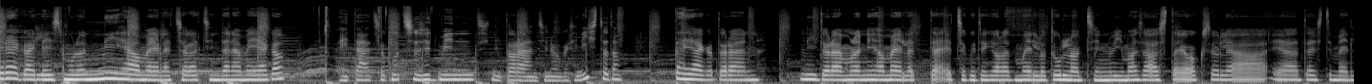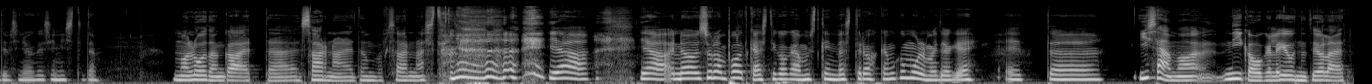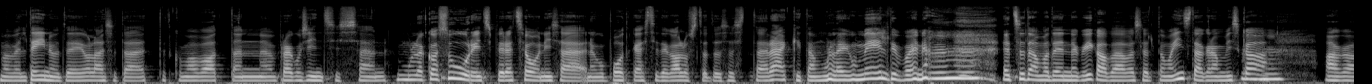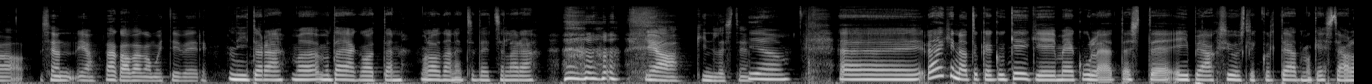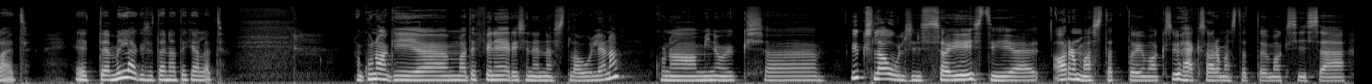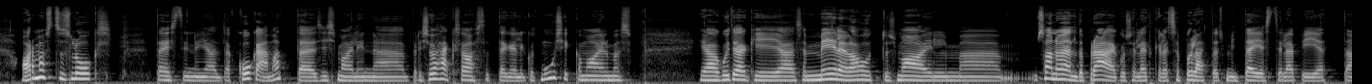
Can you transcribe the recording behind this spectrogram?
tere, kallis, mul on nii hea meel, et sa oled siin täna meiega. aitäh, et sa kutsusid mind, nii tore on sinuga siin istuda. täiega tore on, nii tore, mul on nii hea meel, et, et sa kuidagi oled mu ellu tulnud siin viimase aasta jooksul ja, ja tõesti meeldib sinuga siin istuda. Ma loodan ka, et äh, sarnane tõmbab sarnast. Ja, ja no sul on podcast'i kogemust kindlasti rohkem kui mul muidugi, et äh, ise ma nii kaugele jõudnud ei ole, et ma veel teinud ei ole seda, et, et kui ma vaatan praegu sind, siis see on mulle ka suur inspiratsioon ise nagu podcast idega alustada, sest rääkida mulle ju meeldib, on ju. Mhm. et seda ma teen nagu igapäevaselt oma Instagramis ka mm. -hmm aga see on jah, väga-väga motiveeriv. nii tore, ma, ma täiega ootan, ma loodan, et sa teed selle ära jaa, kindlasti. jaa äh,. räägi natuke, kui keegi meie kuulajatest ei peaks juhuslikult teadma, kes sa oled et äh, millega sa täna tegeled? no kunagi äh, ma defineerisin ennast lauljana, kuna minu üks, äh, üks laul siis sai Eesti armastatuimaks, üheks armastatuimaks siis armastuslooks, täiesti nii-öelda kogemata ja siis ma olin päris üheksa aastat tegelikult muusikamaailmas ja kuidagi see meelelahutusmaailm, saan öelda praegusel hetkel, et see põletas mind täiesti läbi, et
